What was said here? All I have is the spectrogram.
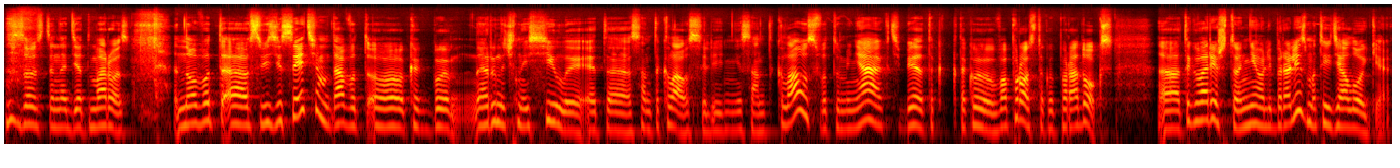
собственно, Дед Мороз. Но вот э, в связи с этим, да, вот э, как бы рыночные силы — это Санта-Клаус или не Санта-Клаус, вот у меня к тебе так, такой вопрос, такой парадокс парадокс. Э, ты говоришь, что неолиберализм – это идеология,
